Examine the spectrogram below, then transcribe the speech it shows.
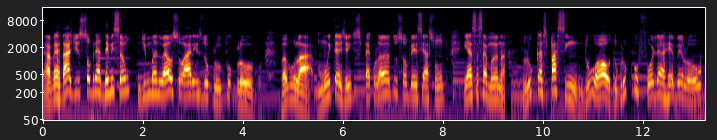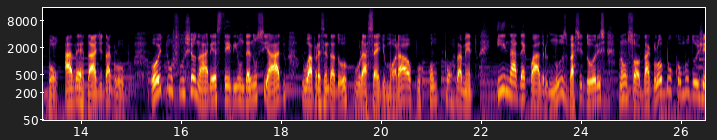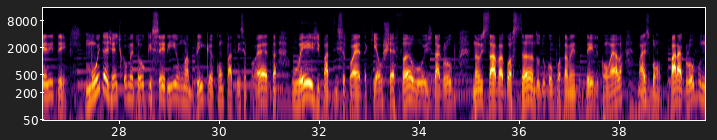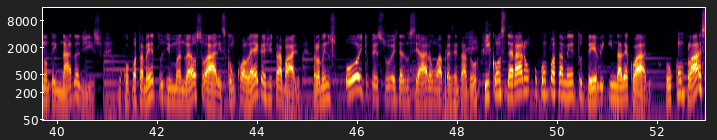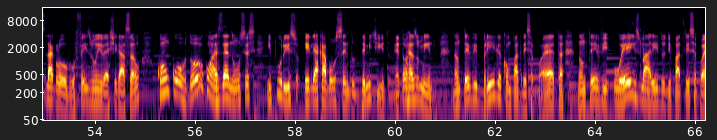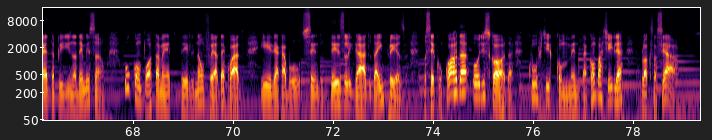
a verdade sobre a demissão de Manuel Soares do Grupo Globo. Vamos lá, muita gente especulando sobre esse assunto e essa semana Lucas Passim, do UOL, do Grupo Folha, revelou, bom, a verdade da Globo. Oito funcionárias teriam denunciado o apresentador por assédio moral, por comportamento inadequado nos bastidores, não só da Globo como do GNT. Muita gente comentou que seria uma briga com Patrícia Poeta, o ex de Patrícia Poeta, que é o chefão hoje da Globo, não estava gostando do comportamento dele com ela, mas bom, para a Globo não tem nada disso. O comportamento de Manuel Soares com colegas de trabalho, pelo menos oito pessoas denunciaram o apresentador e consideraram o comportamento dele inadequado. O Complice da Globo fez uma investigação, concordou com as denúncias e por isso ele acabou sendo demitido. Então, resumindo, não teve briga com Patrícia Poeta, não teve o ex-marido de Patrícia Poeta pedindo a demissão. O comportamento dele não foi adequado e ele acabou sendo desligado da empresa. Você concorda ou discorda? Curte, comenta, compartilha. Bloco Social.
